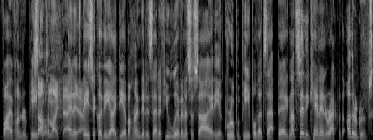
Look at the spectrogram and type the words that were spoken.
500 people, Something like that, And it's yeah. basically the idea behind it is that if you live in a society, a group of people that's that big, not to say that you can't interact with other groups,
